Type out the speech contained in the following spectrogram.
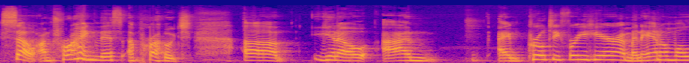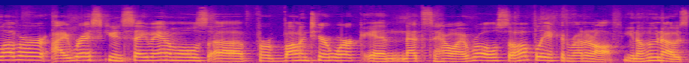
So I'm trying this approach. Um, you know, I'm I'm cruelty free here. I'm an animal lover. I rescue and save animals uh, for volunteer work, and that's how I roll. So hopefully I can run it off. You know, who knows?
